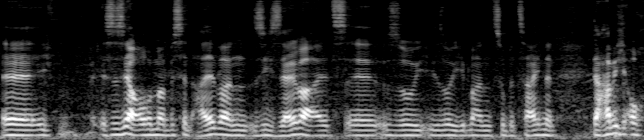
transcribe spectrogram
Äh, ich, es ist ja auch immer ein bisschen albern, sich selber als äh, so, so jemanden zu bezeichnen. Da habe ich auch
